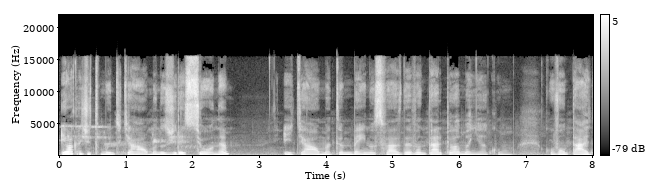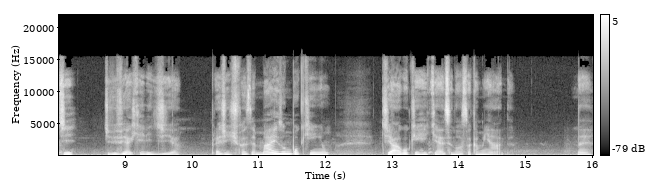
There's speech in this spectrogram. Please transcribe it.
Eu acredito muito que a alma nos direciona e que a alma também nos faz levantar pela manhã com, com vontade de viver aquele dia, para a gente fazer mais um pouquinho de algo que enriquece a nossa caminhada, né?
